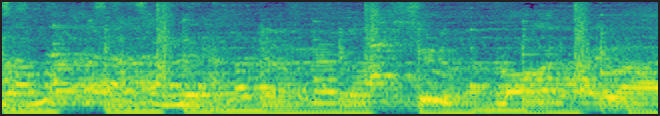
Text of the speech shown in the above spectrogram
सामने सारा सामने ब्लॉगर परिवार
